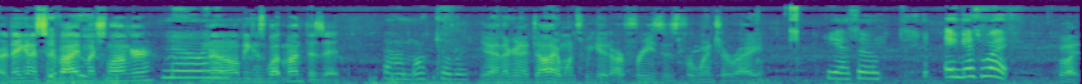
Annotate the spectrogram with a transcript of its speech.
Are they going to survive much longer? no, No, because what month is it? um October. Yeah, and they're going to die once we get our freezes for winter, right? Yeah, so and guess what? What?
